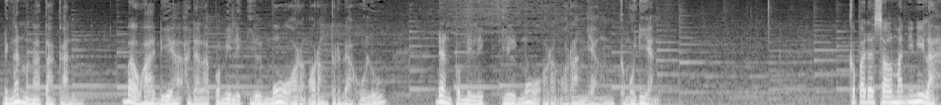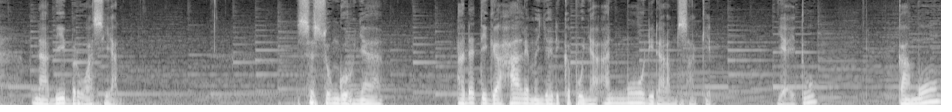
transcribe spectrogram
dengan mengatakan bahwa dia adalah pemilik ilmu orang-orang terdahulu dan pemilik ilmu orang-orang yang kemudian. Kepada Salman inilah Nabi berwasiat. Sesungguhnya ada tiga hal yang menjadi kepunyaanmu di dalam sakit, yaitu kamu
